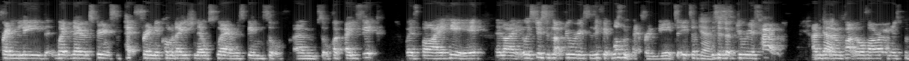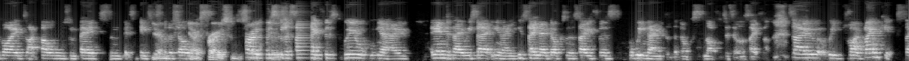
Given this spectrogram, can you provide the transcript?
friendly that when their experience of pet friendly accommodation elsewhere has been sort of um, sort of quite basic whereas by here they're like it was just as luxurious as if it wasn't pet friendly it's, it's a Yes. it's a luxurious house and Yeah. um, quite a lot of our owners provide like bowls and beds and bits and pieces yeah, for the dogs you know, throws for throws for sofas. the sofas we'll you know at the end of the day, we say, you know, you can say no dogs on the sofas, but we know that the dogs love to sit on the sofa. So we provide blankets so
